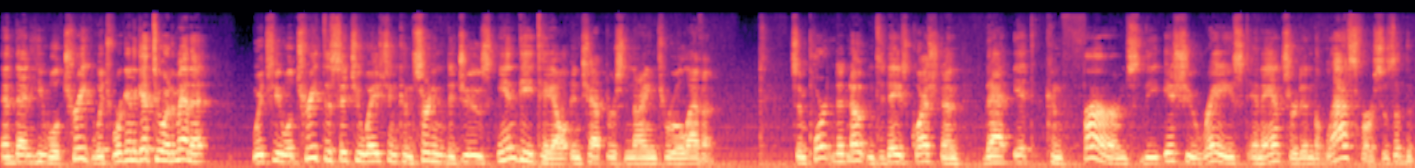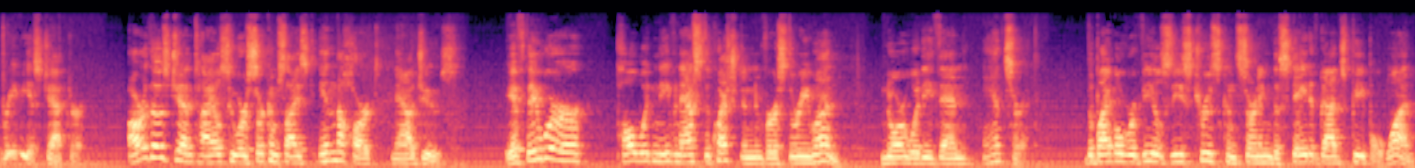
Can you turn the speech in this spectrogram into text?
And then he will treat, which we're going to get to in a minute, which he will treat the situation concerning the Jews in detail in chapters 9 through 11. It's important to note in today's question that it confirms the issue raised and answered in the last verses of the previous chapter. Are those Gentiles who are circumcised in the heart now Jews? If they were, Paul wouldn't even ask the question in verse 3 1, nor would he then answer it. The Bible reveals these truths concerning the state of God's people. One,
